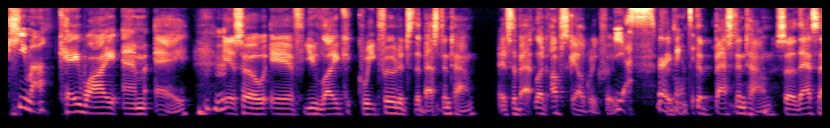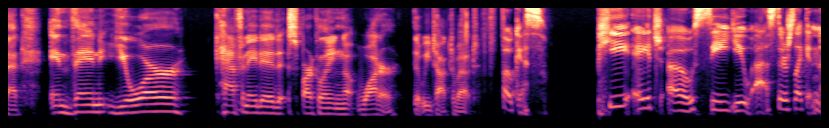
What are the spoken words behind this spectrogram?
Kyma. K Y M A. So if you like Greek food, it's the best in town. It's the best, like upscale Greek food. Yes. Very fancy. The best in town. So that's that. And then your caffeinated sparkling water that we talked about. Phocus. P H O C U S. There's like an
